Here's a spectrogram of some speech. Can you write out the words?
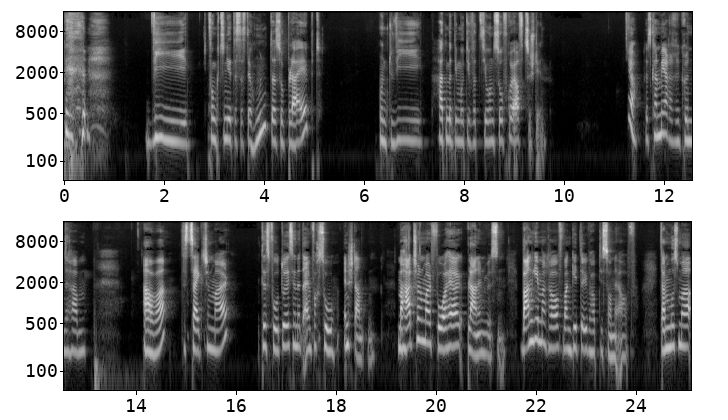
wie funktioniert es, dass der Hund da so bleibt? Und wie hat man die Motivation, so früh aufzustehen? Ja, das kann mehrere Gründe haben. Aber das zeigt schon mal, das Foto ist ja nicht einfach so entstanden. Man hat schon mal vorher planen müssen. Wann gehen wir rauf? Wann geht da überhaupt die Sonne auf? Dann muss man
